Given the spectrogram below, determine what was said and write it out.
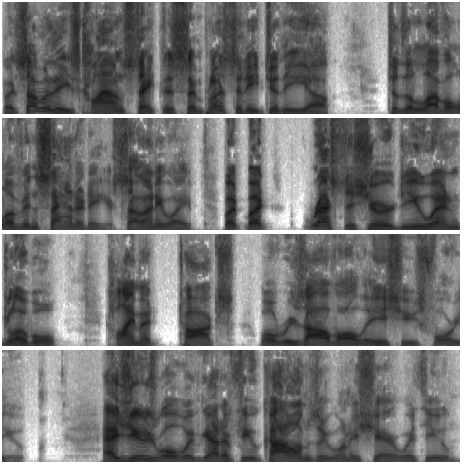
But some of these clowns take this simplicity to the uh, to the level of insanity. So anyway, but but rest assured, the UN global climate talks will resolve all the issues for you. As usual, we've got a few columns we want to share with you.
